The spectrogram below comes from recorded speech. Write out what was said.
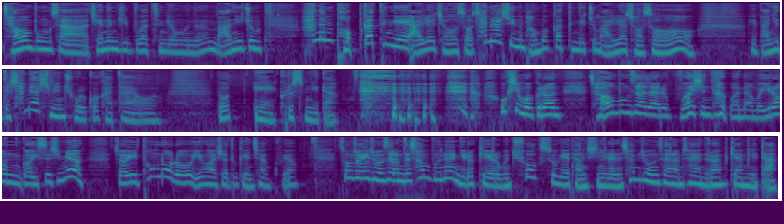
자원봉사, 재능 기부 같은 경우는 많이 좀 하는 법 같은 게 알려져서 참여할 수 있는 방법 같은 게 좀 알려져서 예, 많이들 참여하시면 좋을 것 같아요. 너, 예, 그렇습니다. 혹시 뭐 그런 자원봉사자를 구하신다거나 뭐 이런 거 있으시면 저희 통로로 이용하셔도 괜찮고요. 성적이 좋은 사람들 3부는 이렇게 여러분 추억 속에 당신이라는 참 좋은 사람 사연으로 함께 합니다.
